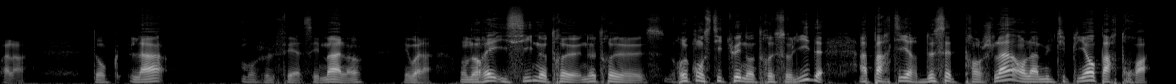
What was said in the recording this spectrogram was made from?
Voilà. Donc là, bon, je le fais assez mal, hein, mais voilà. On aurait ici notre, notre, reconstitué notre solide à partir de cette tranche-là en la multipliant par 3.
